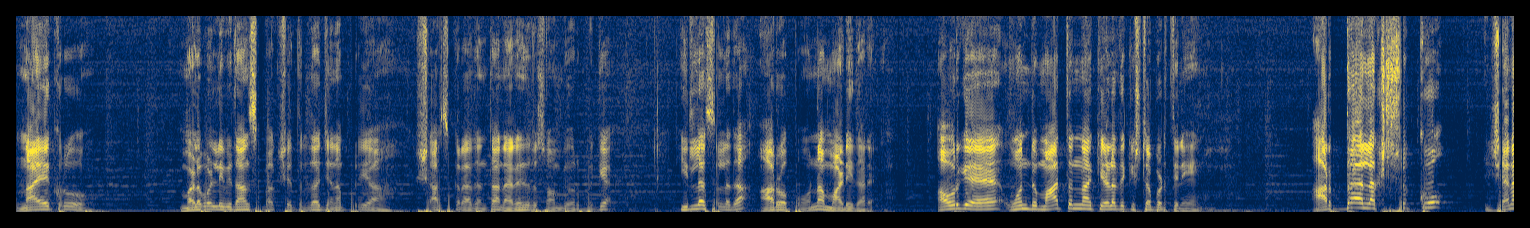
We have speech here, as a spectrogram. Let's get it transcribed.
ನಾಯಕರು ಮಳವಳ್ಳಿ ವಿಧಾನಸಭಾ ಕ್ಷೇತ್ರದ ಜನಪ್ರಿಯ ಶಾಸಕರಾದಂಥ ನರೇಂದ್ರ ಸ್ವಾಮಿಯವ್ರ ಬಗ್ಗೆ ಇಲ್ಲ ಸಲ್ಲದ ಆರೋಪವನ್ನು ಮಾಡಿದ್ದಾರೆ. ಅವ್ರಿಗೆ ಒಂದು ಮಾತನ್ನು ಕೇಳೋದಕ್ಕೆ ಇಷ್ಟಪಡ್ತೀನಿ. ಅರ್ಧ ಲಕ್ಷಕ್ಕೂ ಜನ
